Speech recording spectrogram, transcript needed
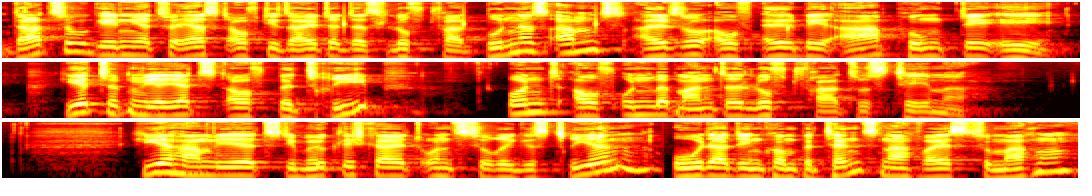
Dazu gehen wir zuerst auf die Seite des Luftfahrtbundesamts, also auf lba.de. Hier tippen wir jetzt auf Betrieb und auf unbemannte Luftfahrtsysteme. Hier haben wir jetzt die Möglichkeit, uns zu registrieren oder den Kompetenznachweis zu machen.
